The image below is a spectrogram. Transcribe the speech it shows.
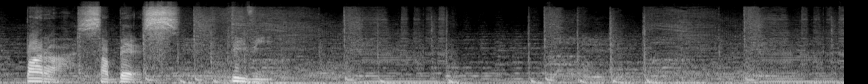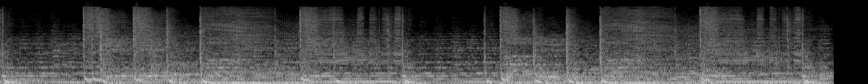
para sa Best TV.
